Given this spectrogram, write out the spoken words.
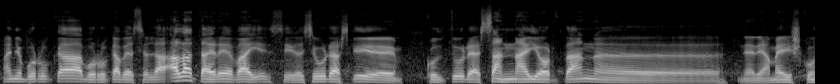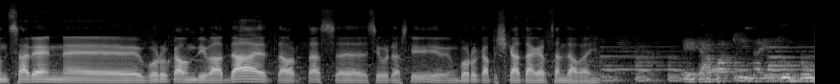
Baina burruka, burruka bezala, ala eta ere bai, ziurazki e, kultura esan nahi hortan, e, nire ame izkuntzaren e, burruka handi bat da, eta hortaz e, ziurazki burruka pixkata gertzen da bai. Erabaki nahi dugu,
